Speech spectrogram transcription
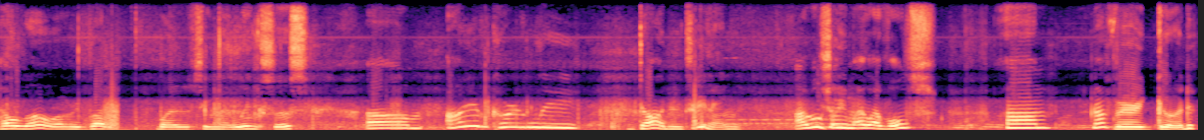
hello everybody, by seeing my links this. Um, I am currently done training. I will show you my levels. Um, not very good,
